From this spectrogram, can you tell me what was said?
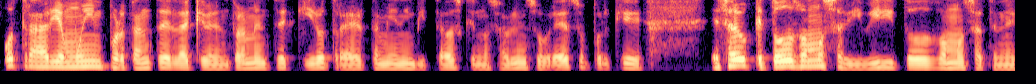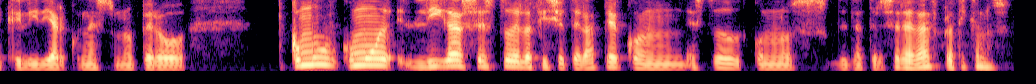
otra área muy importante de la que eventualmente quiero traer también invitados que nos hablen sobre eso, porque es algo que todos vamos a vivir y todos vamos a tener que lidiar con esto, ¿no? Pero ¿cómo, cómo ligas esto de la fisioterapia con esto, con los de la tercera edad? Platícanos.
